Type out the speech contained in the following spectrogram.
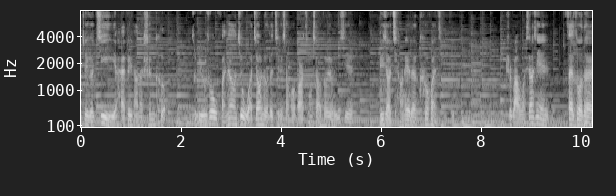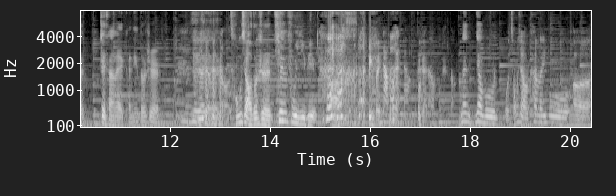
这个记忆还非常的深刻。就比如说，反正就我交流的几个小伙伴，从小都有一些比较强烈的科幻情节，是吧？我相信在座的这三位肯定都是有有有有。有，从小都是天赋异禀。啊。并没那不敢当，不敢当，不敢当。那要不我从小看了一部呃，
